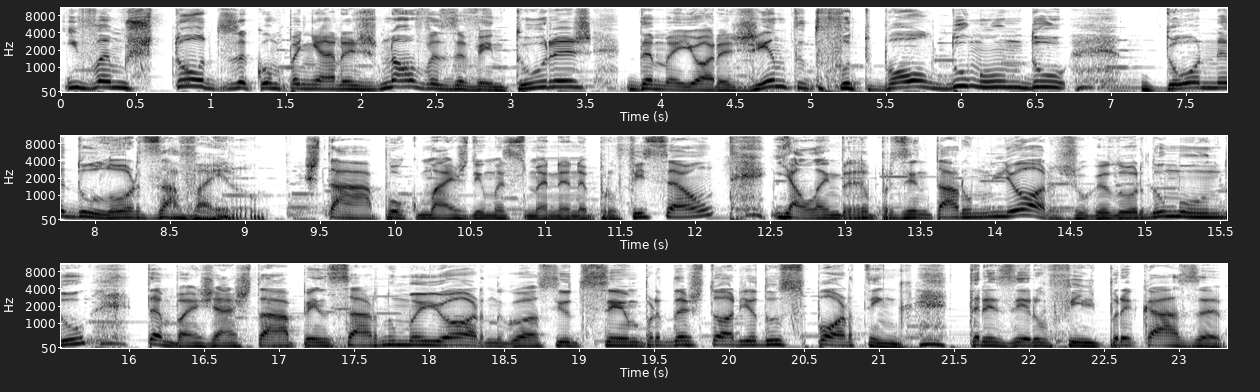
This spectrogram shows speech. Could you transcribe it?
e vamos todos acompanhar as novas aventuras da maior agente de futebol do mundo, Dona Dolores Aveiro. Está há pouco mais de uma semana na profissão e, além de representar o melhor jogador do mundo, também já está a pensar no maior negócio de sempre da história do Sporting: trazer o filho para casa.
